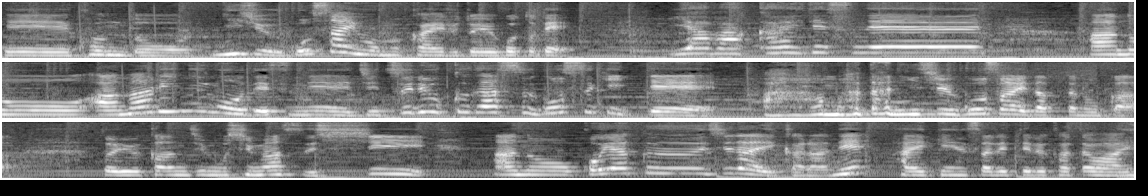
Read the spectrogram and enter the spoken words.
えー、今度25歳を迎えるということで。いや若いですね。あのあまりにもですね実力がすごすぎてああまだ25歳だったのかという感じもしますしあの子役時代からね拝見されてる方はえ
